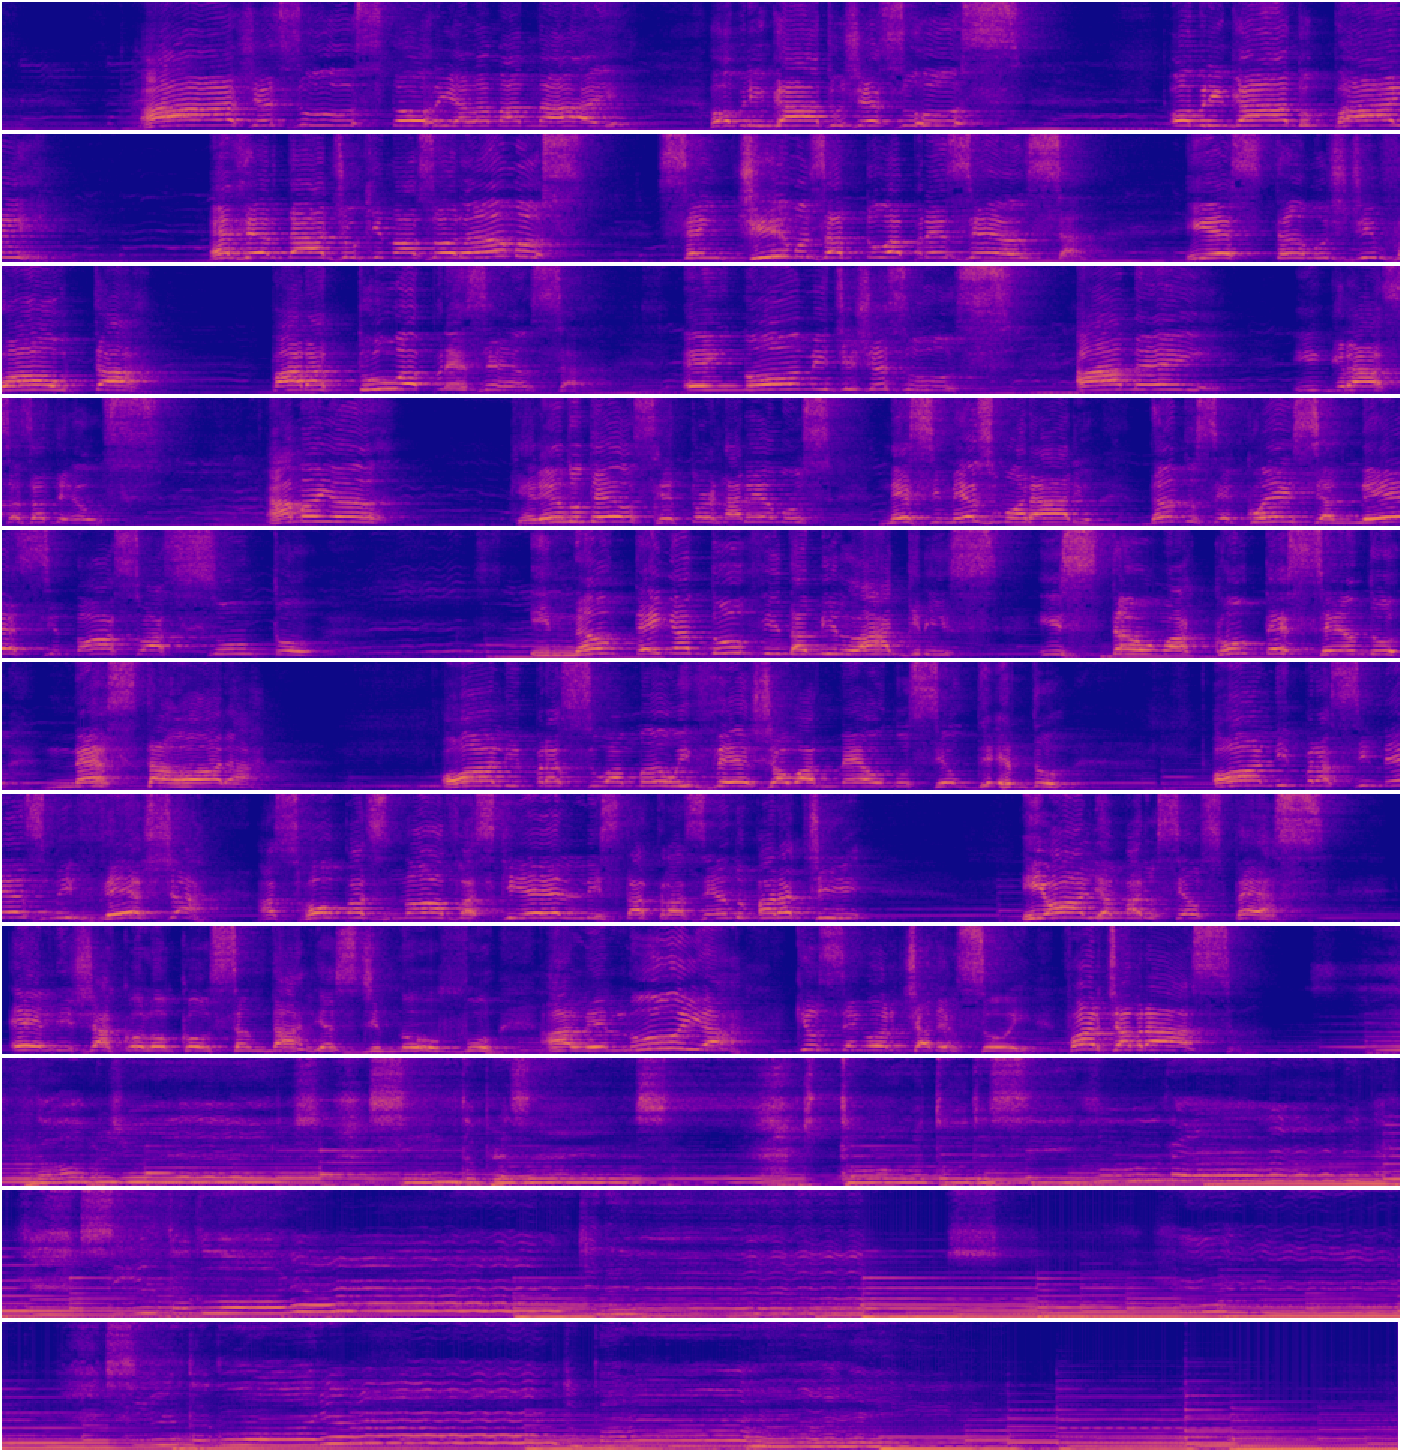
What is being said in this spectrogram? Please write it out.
Ah, Jesus, Tori Alamanai. Obrigado, Jesus. Obrigado, Pai. É verdade o que nós oramos, sentimos a tua presença e estamos de volta para a tua presença, em nome de Jesus. Amém. E graças a Deus. Amanhã, querendo Deus, retornaremos nesse mesmo horário, dando sequência nesse nosso assunto. E não tenha dúvida, milagres estão acontecendo nesta hora. Olhe para sua mão e veja o anel no seu dedo. Olhe para si mesmo e veja as roupas novas que Ele está trazendo para ti e olha para os seus pés, ele já colocou sandálias de novo. Aleluia! Que o Senhor te abençoe. Forte abraço. Dobra os joelhos, sinta a presença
